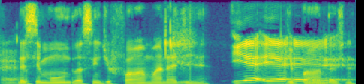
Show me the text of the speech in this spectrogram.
é. nesse mundo assim de fama, né? De, e é, é, de bandas, é, né?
